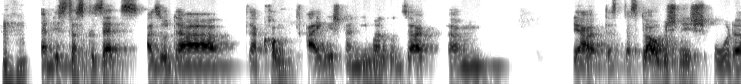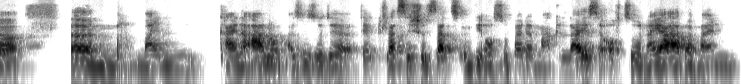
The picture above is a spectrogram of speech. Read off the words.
mhm. dann ist das Gesetz. Also da, da kommt eigentlich dann niemand und sagt, ähm, ja, das, das glaube ich nicht oder ähm, mein, keine Ahnung, also so der, der klassische Satz irgendwie auch so bei der Makelei ist ja oft so, naja, aber mein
